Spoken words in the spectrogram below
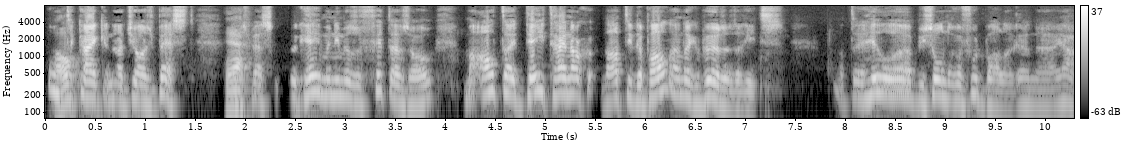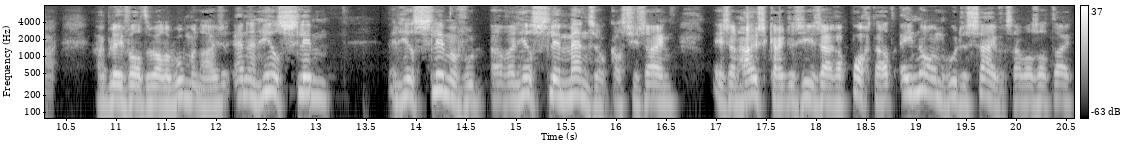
om oh. te kijken naar George Best. Ja. George Best natuurlijk helemaal niet meer zo fit en zo. Maar altijd deed hij nog, dan had hij de bal en dan gebeurde er iets. Dat een heel bijzondere voetballer. En ja, hij bleef altijd wel een womanizer. En een heel slim, een heel slimme voet, een heel slim mens ook. Als je zijn, in zijn huis kijkt, dan zie je zijn rapport. Hij had enorm goede cijfers. Hij was altijd,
